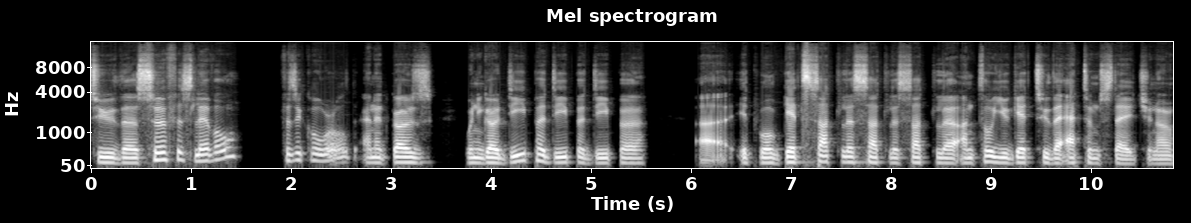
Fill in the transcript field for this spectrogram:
to the surface level physical world, and it goes when you go deeper, deeper, deeper, uh, it will get subtler, subtler, subtler until you get to the atom stage, you know,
